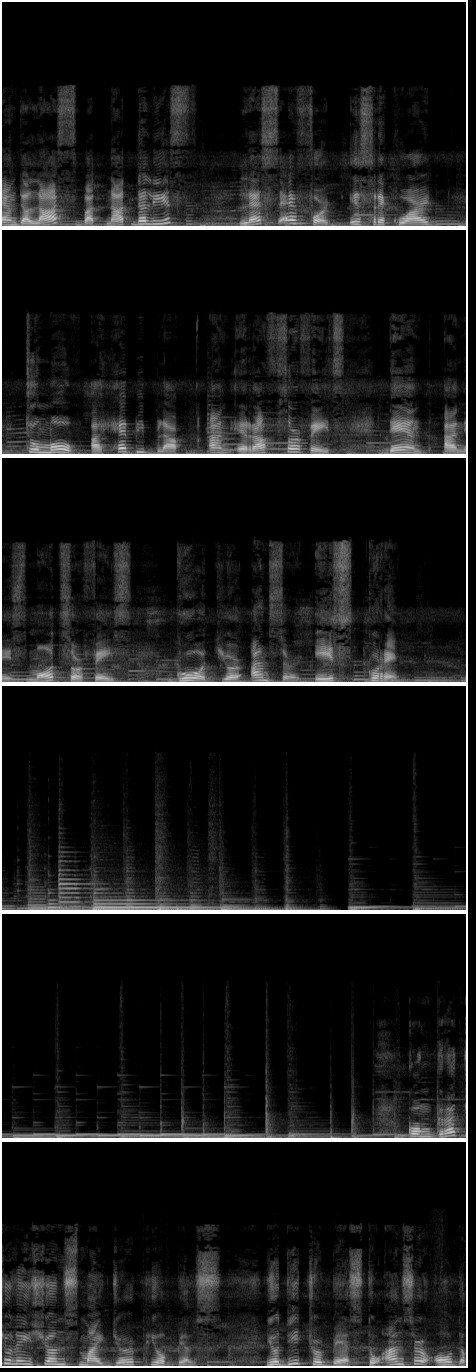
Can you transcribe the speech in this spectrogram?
And the last but not the least, less effort is required to move a heavy block on a rough surface than on a smooth surface. Good, your answer is correct. Congratulations, my dear pupils. You did your best to answer all the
